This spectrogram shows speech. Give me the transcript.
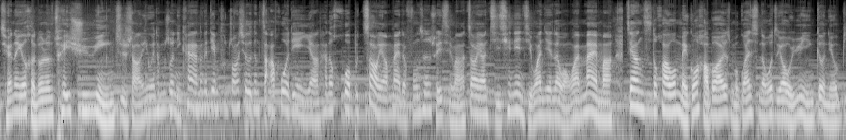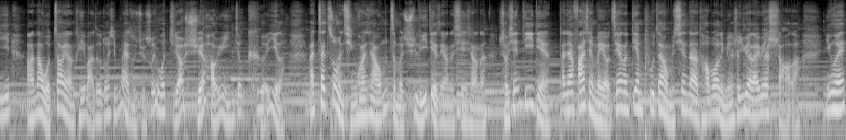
前呢有很多人吹嘘运营至上，因为他们说你看那个店铺装修的跟杂货店一样，他的货不照样卖的风生水起吗？照样几千件几万件在往外卖吗？这样子的话，我美工好不好有什么关系呢？我只要我运营够牛逼啊，那我照样可以把这个东西卖出去。所以我只要学好运营就可以了。而在这种情况下，我们怎么去理解这样的现象呢？首先第一点，大家发现没有，这样的店铺在我们现在的淘宝里面是越来越少了。因为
